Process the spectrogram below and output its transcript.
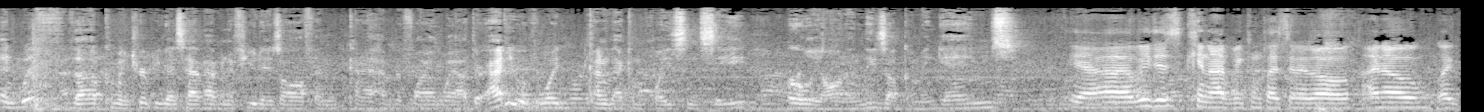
And with the upcoming trip you guys have, having a few days off and kind of having to fly all the way out there, how do you avoid kind of that complacency early on in these upcoming games? Yeah, uh, we just cannot be complacent at all. I know, like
